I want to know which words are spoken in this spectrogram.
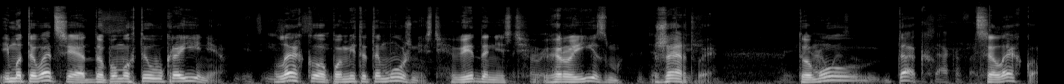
І мотивація допомогти Україні. Легко помітити мужність, відданість, героїзм, жертви. Тому так, це легко.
